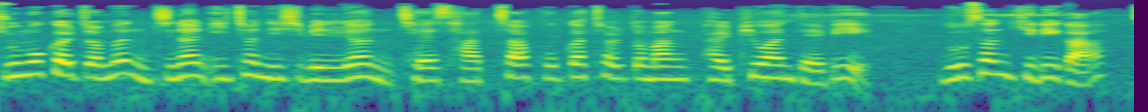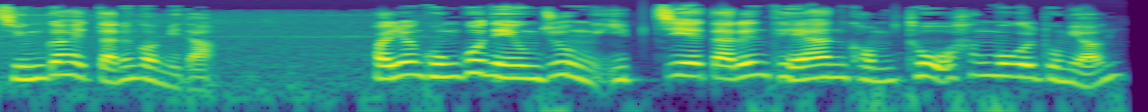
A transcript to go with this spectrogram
주목할 점은 지난 2021년 제4차 국가철도망 발표안 대비 노선 길이가 증가했다는 겁니다. 관련 공고 내용 중 입지에 따른 대안 검토 항목을 보면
